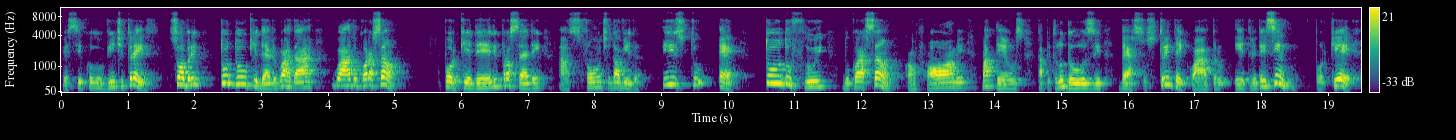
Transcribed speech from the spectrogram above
versículo 23, sobre tudo o que deve guardar, guarda o coração, porque dele procedem as fontes da vida. Isto é, tudo flui do coração, conforme Mateus capítulo 12, versos 34 e 35. Porque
